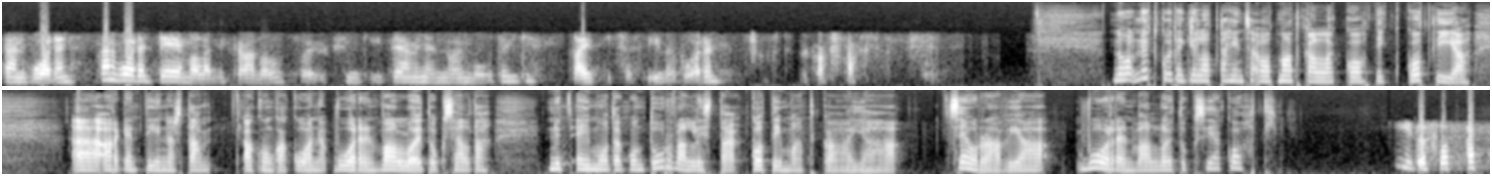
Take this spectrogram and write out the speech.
tämän vuoden, tämän vuoden teemalle, mikä on ollut tuo yksin kiipeäminen noin muutenkin. Tai itse asiassa viime vuoden 22. No nyt kuitenkin Lotta Hintsa, olet matkalla kohti kotia Argentiinasta Akonkakuan vuoren valloitukselta. Nyt ei muuta kuin turvallista kotimatkaa ja seuraavia vuoren valloituksia kohti. Kiitos Lotta.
